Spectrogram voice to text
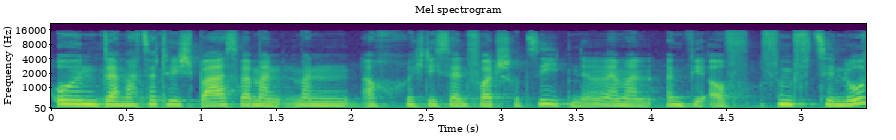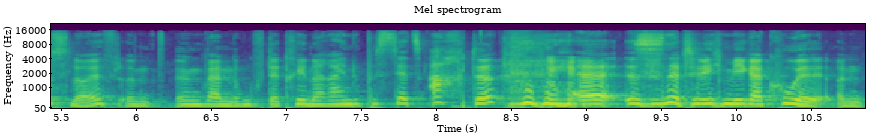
Und da macht es natürlich Spaß, weil man, man auch richtig seinen Fortschritt sieht. Ne? Wenn man irgendwie auf 15 losläuft und irgendwann ruft der Trainer rein, du bist jetzt Achte. äh, es ist natürlich mega cool und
